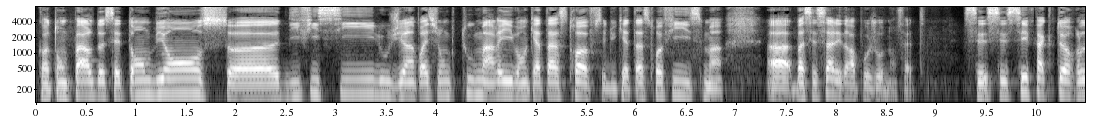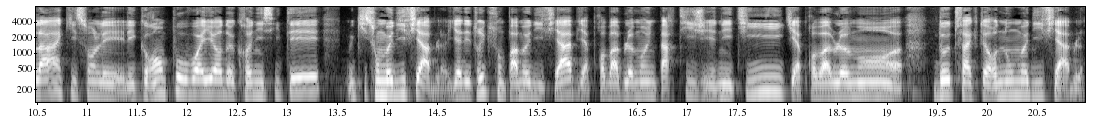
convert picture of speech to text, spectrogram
quand on parle de cette ambiance euh, difficile où j'ai l'impression que tout m'arrive en catastrophe, c'est du catastrophisme, euh, bah c'est ça les drapeaux jaunes en fait c'est ces facteurs-là qui sont les, grands pourvoyeurs de chronicité qui sont modifiables. Il y a des trucs qui sont pas modifiables. Il y a probablement une partie génétique, il y a probablement euh, d'autres facteurs non modifiables.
